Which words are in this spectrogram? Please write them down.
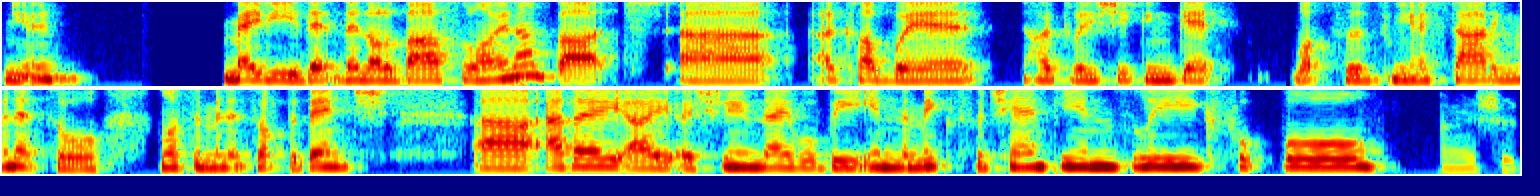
you know, maybe that they're not a Barcelona, but uh, a club where hopefully she can get lots of you know starting minutes or lots of minutes off the bench. Uh, are they? I assume they will be in the mix for Champions League football. I should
